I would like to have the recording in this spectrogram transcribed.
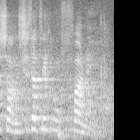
softer song. This is a thing called Funny.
